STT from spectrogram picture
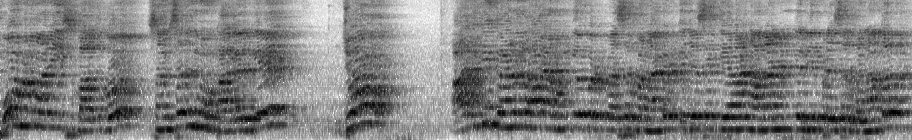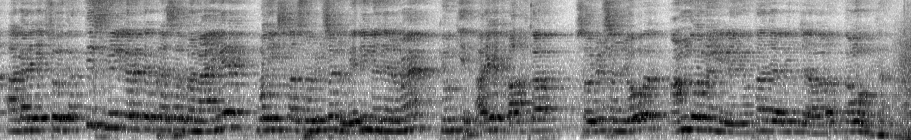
वो हमारी इस बात को संसद में उठा करके जो आज के कर्णधार है उनके ऊपर प्रेशर बना करके जैसे के आर नारायण के लिए प्रेशर बना था, अगर 131 मिल करके प्रेशर बनाएँगे वो इसका सॉल्यूशन मेरी नज़र में क्योंकि हर एक बात का सॉल्यूशन जो आंदोलन ही नहीं होता, जय हिंद, जय कम होता है।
